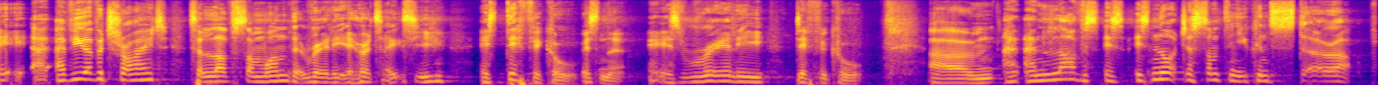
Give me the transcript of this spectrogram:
It, have you ever tried to love someone that really irritates you? It's difficult, isn't it? It is really difficult. Um, and, and love is, is not just something you can stir up,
